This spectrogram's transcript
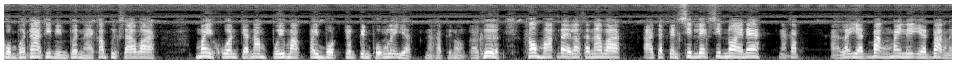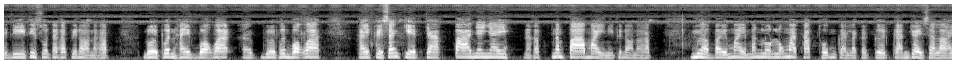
กรมพัฒนาที่ดินเพิ่นให้คำปรึกษาว่า ไม่ควรจะนำปุ๋ยหมักไปบดจนเป็นผงละเอียดนะครับพี่น้องก็คือเข้าหมักได้ลักษณะว่าอาจจะเป็นสิ้นเล็กสิ้นน้อยแน่นะครับละเอียดบ้างไม่ละเอียดบ้างในดีที่สุดนะครับพี่น้องนะครับ โดยเพิ่อนให้บอกว่าโดยเพิ่อนบอกว่า ให้ไปสังเกตจากปลาใหญ่ๆนะครับ น้ำปลาไหมนี่พี่น้องนะครับ เมื่อใบไม้มันลดลงมาทับถมกัน แล้วก็เกิดการย่อยสลาย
